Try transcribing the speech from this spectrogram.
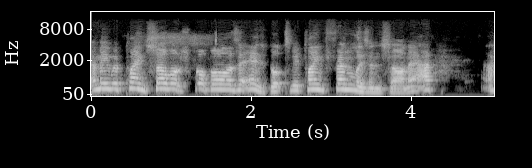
I mean, we're playing so much football as it is, but to be playing friendlies and so on, I, I,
